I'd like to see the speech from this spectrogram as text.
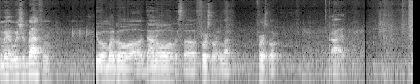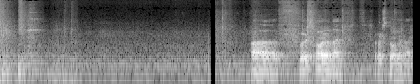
man, where's your bathroom? You, I'm gonna go uh, down the hall on this uh, first door on the left. First door. All right. Uh, first door on the left. First door on the left.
